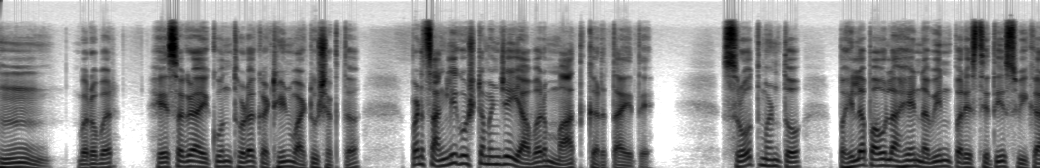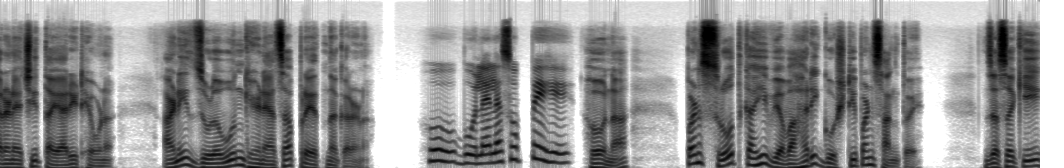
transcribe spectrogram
हम्म. बरोबर. हे सगळं ऐकून थोडं कठीण वाटू शकतं पण चांगली गोष्ट म्हणजे यावर मात करता येते. स्रोत म्हणतो पहिलं पाऊल आहे नवीन परिस्थिती स्वीकारण्याची तयारी ठेवणं आणि जुळवून घेण्याचा प्रयत्न करणं. हो बोलायला सोपे हे. हो ना पण स्रोत काही व्यावहारिक गोष्टी पण सांगतोय. जसं की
